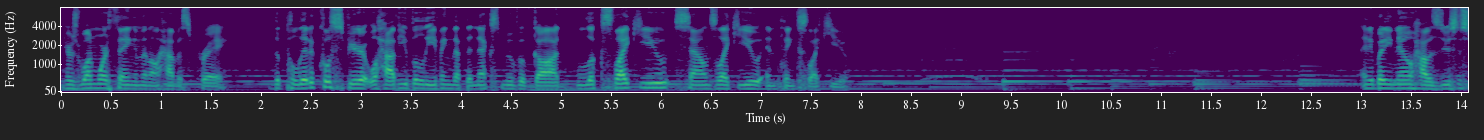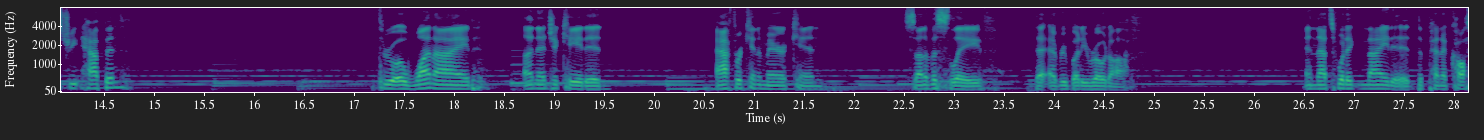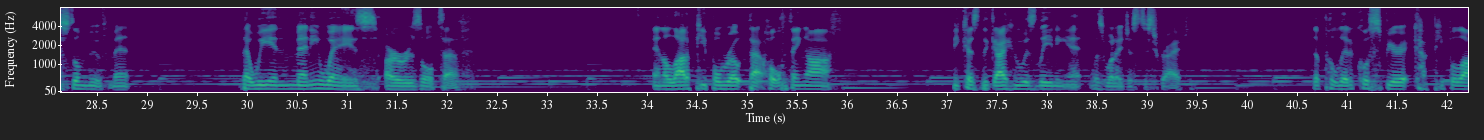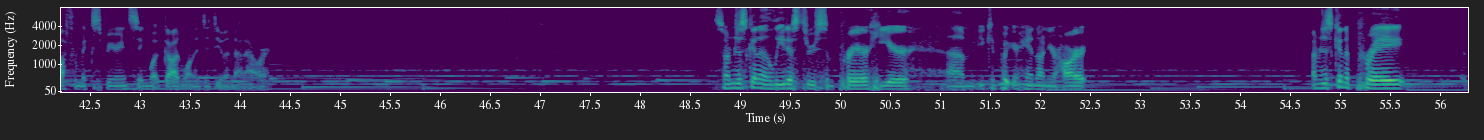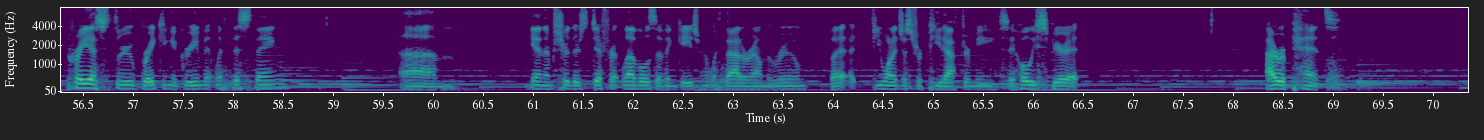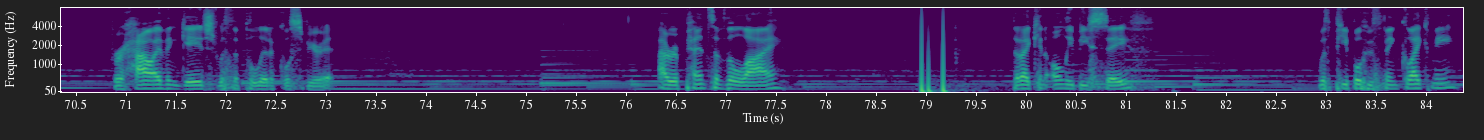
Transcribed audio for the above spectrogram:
Here's one more thing, and then I'll have us pray. The political spirit will have you believing that the next move of God looks like you, sounds like you, and thinks like you. Anybody know how Azusa Street happened? Through a one eyed, uneducated, African American son of a slave that everybody wrote off. And that's what ignited the Pentecostal movement that we, in many ways, are a result of. And a lot of people wrote that whole thing off because the guy who was leading it was what I just described. The political spirit cut people off from experiencing what God wanted to do in that hour. So I'm just going to lead us through some prayer here. Um, you can put your hand on your heart. I'm just going to pray pray us through breaking agreement with this thing. Um, again, I'm sure there's different levels of engagement with that around the room, but if you want to just repeat after me, say, Holy Spirit, I repent for how I've engaged with the political spirit. I repent of the lie that I can only be safe with people who think like me,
